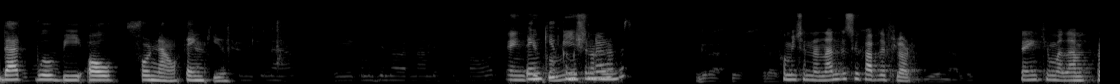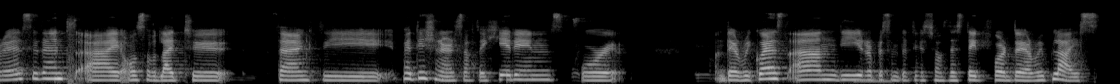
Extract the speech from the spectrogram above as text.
That will be all for now. Thank you. Comisionada. Comisionado Hernández. Thank you, Thank you, Commissioner Commissioner. Hernandez. Commissioner Hernandez, you have the floor. Thank you, Madam President. I also would like to thank the petitioners of the hearings for their request and the representatives of the state for their replies.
